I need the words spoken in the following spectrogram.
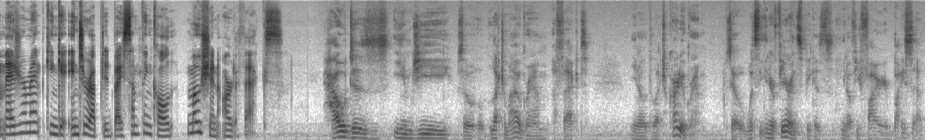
measurement can get interrupted by something called motion artifacts how does EMG, so electromyogram, affect, you know, the electrocardiogram? So what's the interference? Because you know, if you fire your bicep,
